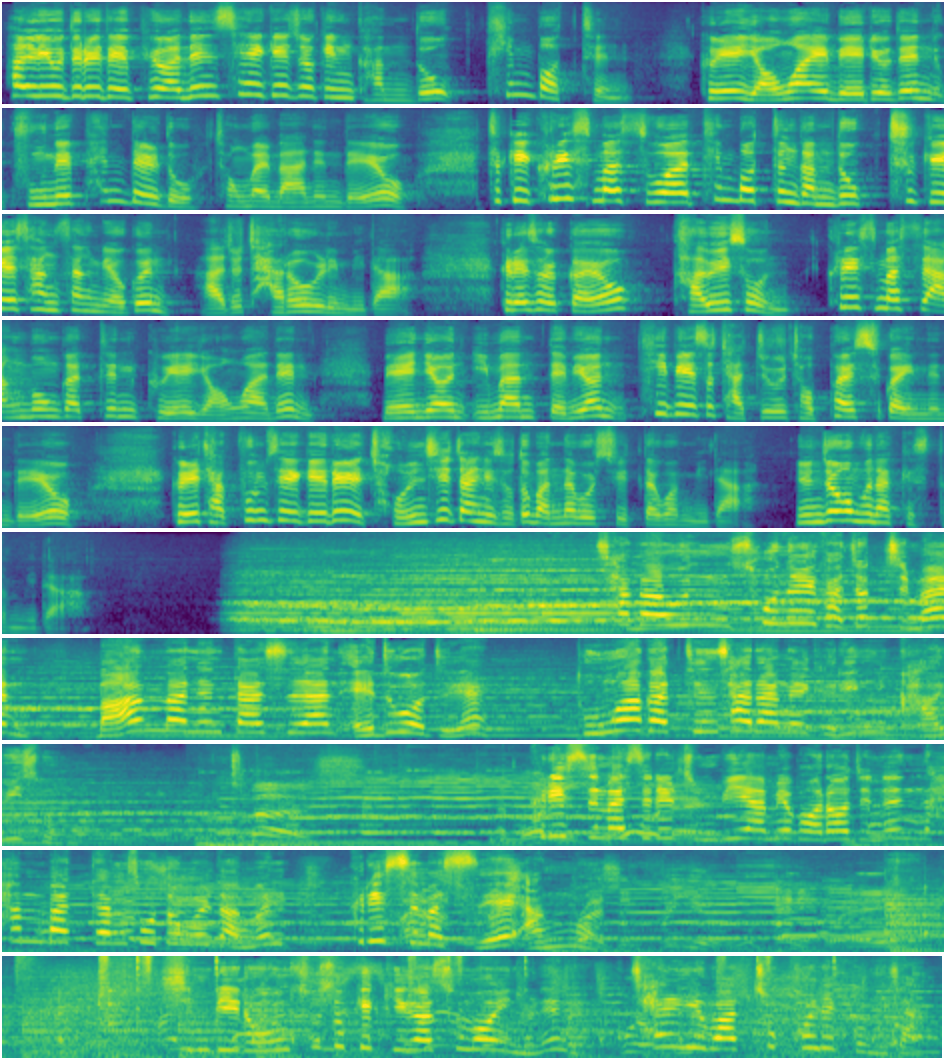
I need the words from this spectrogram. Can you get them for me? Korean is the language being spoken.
할리우드를 대표하는 세계적인 감독 팀 버튼. 그의 영화에 매료된 국내 팬들도 정말 많은데요. 특히 크리스마스와 팀 버튼 감독 특유의 상상력은 아주 잘 어울립니다. 그래서일까요? 가위손, 크리스마스 악몽 같은 그의 영화는 매년 이맘때면 TV에서 자주 접할 수가 있는데요. 그의 작품 세계를 전시장에서도 만나볼 수 있다고 합니다. 윤정원 문화캐스터입니다. 차가운 손을 가졌지만 마음만은 따스한 에드워드의 동화 같은 사랑을 그린 가위손. 크리스마스를 준비하며 벌어지는 한바탕 소동을 담은 크리스마스의 악몽. 신비로운 수수께끼가 숨어 있는 찰리와 초콜릿 공장.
